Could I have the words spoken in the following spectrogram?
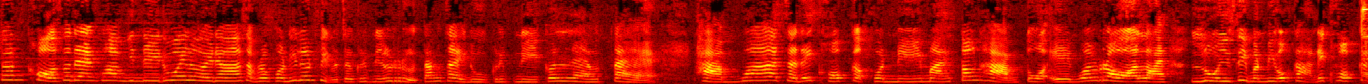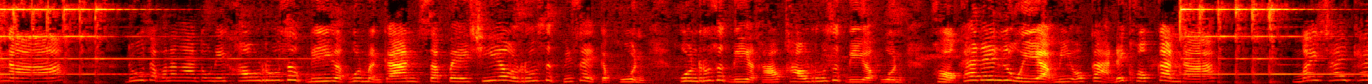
ชั่นขอแสดงความยินดีด้วยเลยนะสำหรับคนที่เลื่อนฟีดมาเจอคลิปนี้ หรือตั้งใจดูคลิปนี้ก็แล้วแต่ ถามว่าจะได้คบกับคนนี้ไหมต้องถามตัวเองว่ารออะไร ลุยสิมันมีโอกาสได้คบกันนะ ดูจากพลังงานตรงนี้เขารู้สึกดีกับคุณเหมือนกันสเปเชียลรู้สึกพิเศษกับคุณ คุณรู้สึกดีกับเขาเขารู้สึกดีกับคุณ ขอแค่ได้ลุยอะมีโอกาสได้คบกันนะ ไม่ใช่แค่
